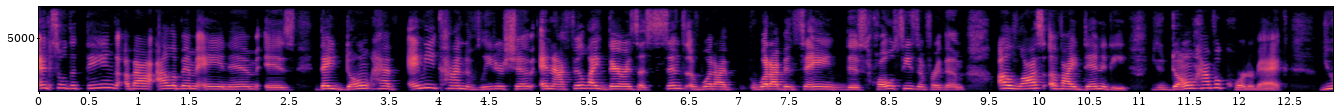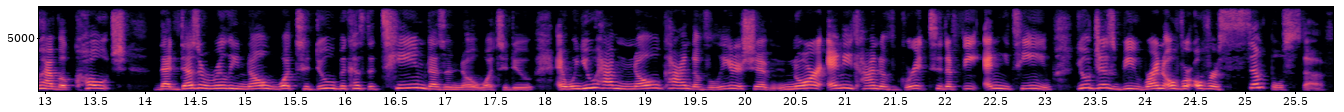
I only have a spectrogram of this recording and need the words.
And so the thing about Alabama A&M is they don't have any kind of leadership and I feel like there is a sense of what I what I've been saying this whole season for them, a loss of identity. You don't have a quarterback, you have a coach that doesn't really know what to do because the team doesn't know what to do. And when you have no kind of leadership nor any kind of grit to defeat any team, you'll just be run over over simple stuff.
